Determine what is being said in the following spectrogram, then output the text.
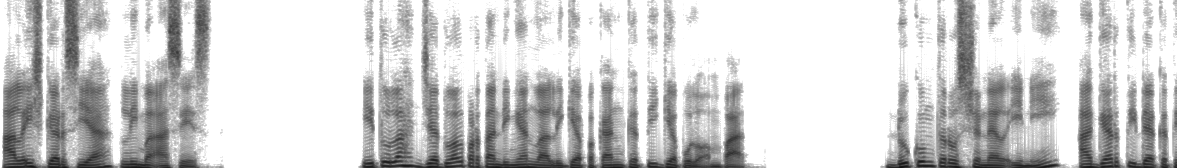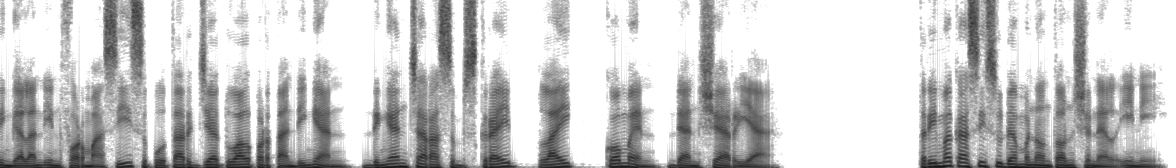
Aleix Garcia, 5 assist. Itulah jadwal pertandingan La Liga pekan ke-34. Dukung terus channel ini, agar tidak ketinggalan informasi seputar jadwal pertandingan, dengan cara subscribe, like, komen, dan share ya. Terima kasih sudah menonton channel ini.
